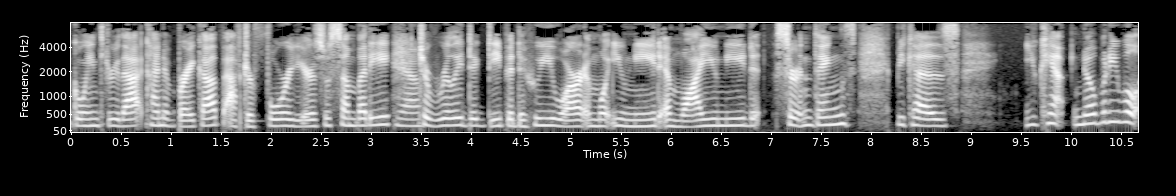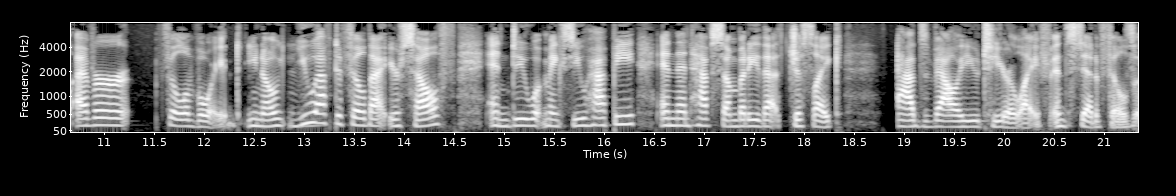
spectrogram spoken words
going through that kind of breakup after 4 years with somebody Yeah. to really dig deep into who you are and what you need and why you need certain things because you can't nobody will ever fill a void you know mm-hmm. you have to fill that yourself and do what makes you happy and then have somebody that just like adds value to your life instead of fills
